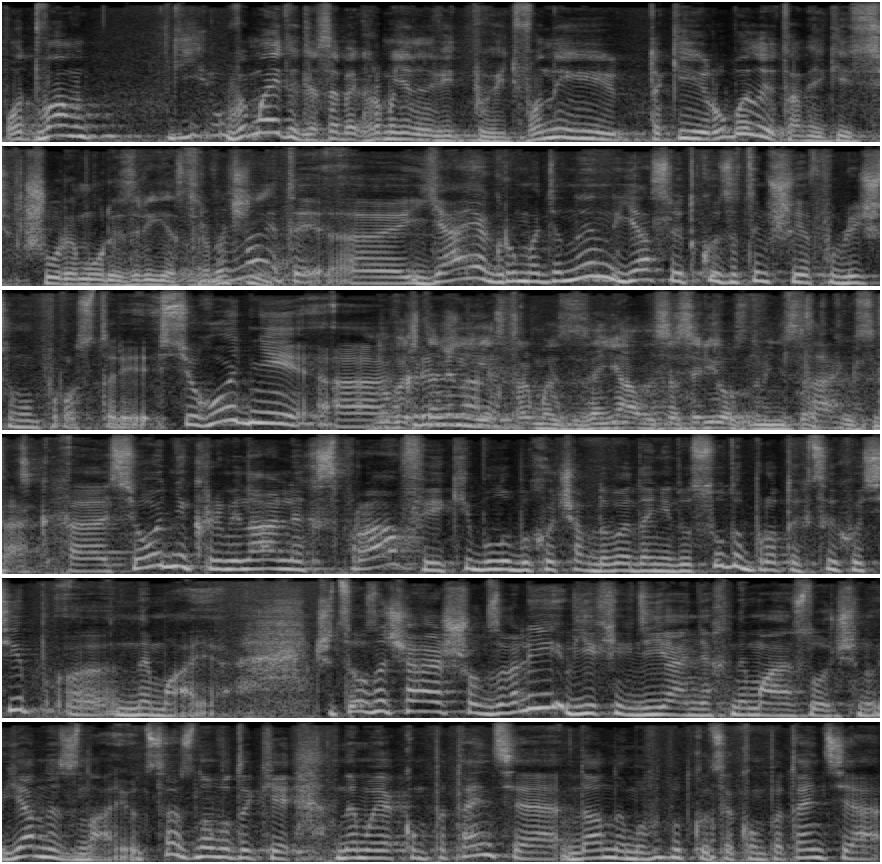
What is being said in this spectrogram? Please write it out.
От вам ви маєте для себе як громадянин відповідь? Вони такі робили там якісь шури-мури з реєстрами? Ви знаєте, е, я як громадянин, я слідкую за тим, що є в публічному просторі. Сьогодні е, Ну, ви ж теж реєстрами зайнялися серйозно Міністерство Так, так. Е, Сьогодні кримінальних справ, які були би хоча б доведені до суду проти цих осіб, немає. Чи це означає, що взагалі в їхніх діяннях немає злочину? Я не знаю. Це знову таки не моя компетенція. В даному випадку це компетенція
